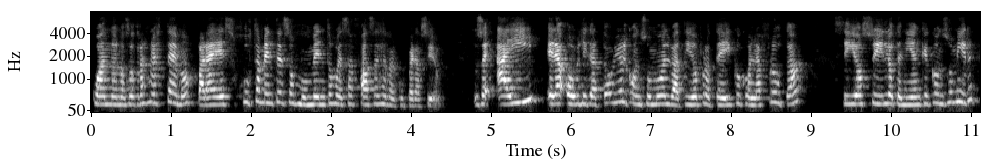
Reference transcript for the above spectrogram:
cuando nosotras no estemos, para eso, justamente esos momentos o esas fases de recuperación. Entonces, ahí era obligatorio el consumo del batido proteico con la fruta, sí o sí lo tenían que consumir,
